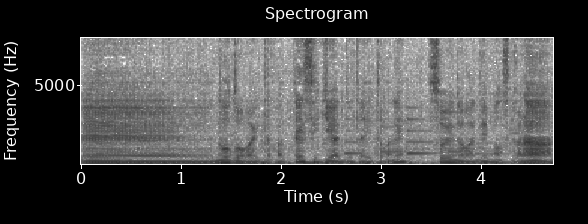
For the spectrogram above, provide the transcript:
えー、喉が痛かったり咳が出たりとかねそういうのが出ますから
